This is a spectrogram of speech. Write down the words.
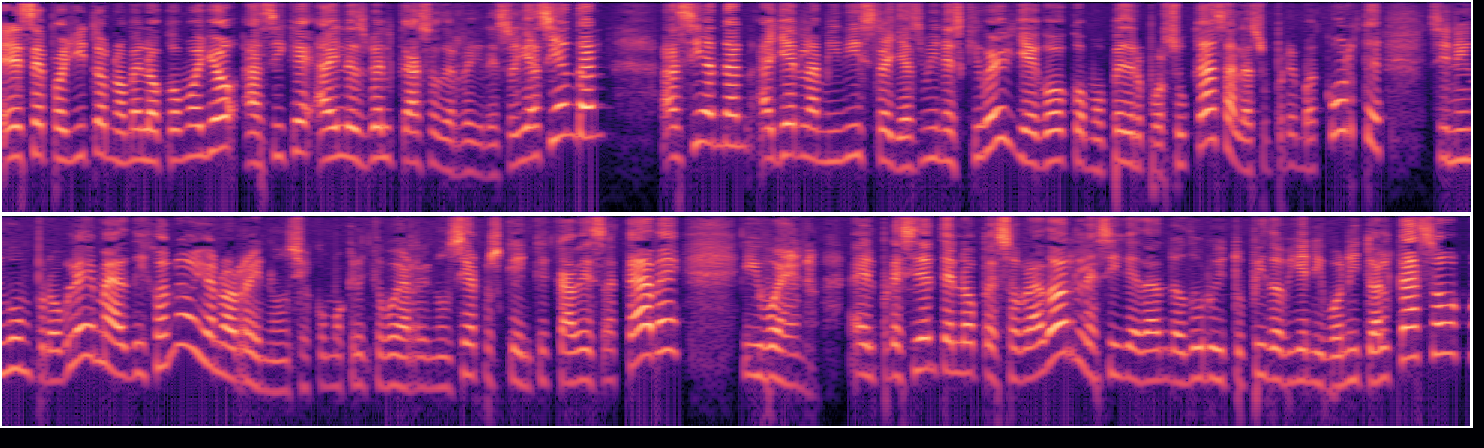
ese pollito no me lo como yo, así que ahí les ve el caso de regreso. Y así andan, así andan. Ayer la ministra Yasmín Esquivel llegó como Pedro por su casa a la Suprema Corte sin ningún problema. Dijo, no, yo no renuncio. ¿Cómo creen que voy a renunciar? Pues que en qué cabeza cabe. Y bueno, el presidente López Obrador le sigue dando duro y tupido bien y bonito al caso.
